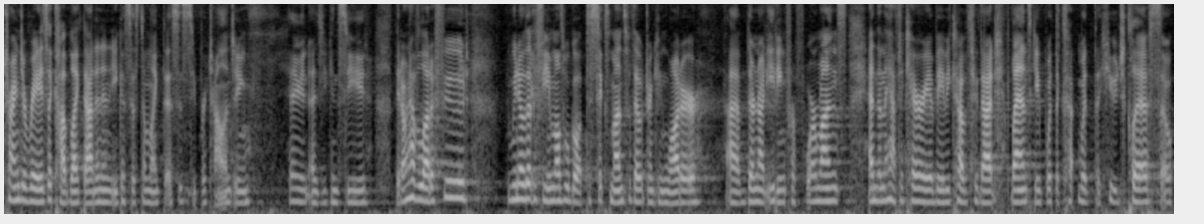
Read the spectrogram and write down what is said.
Trying to raise a cub like that in an ecosystem like this is super challenging. I mean, as you can see, they don't have a lot of food. We know that the females will go up to six months without drinking water. Uh, they're not eating for four months, and then they have to carry a baby cub through that landscape with the, with the huge cliffs, so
